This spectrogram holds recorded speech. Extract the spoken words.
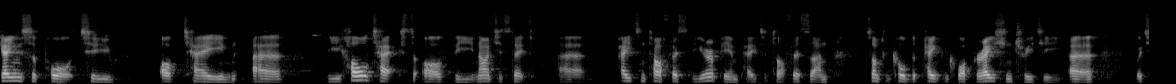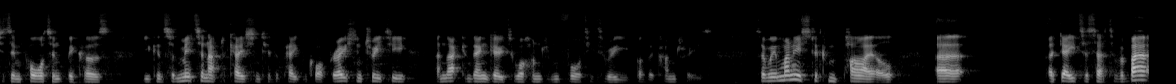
gain support to obtain uh, the whole text of the United States uh, Patent Office, the European Patent Office, and something called the Patent Cooperation Treaty, uh, which is important because you can submit an application to the Patent Cooperation Treaty, and that can then go to 143 other countries. So we managed to compile uh, a data set of about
